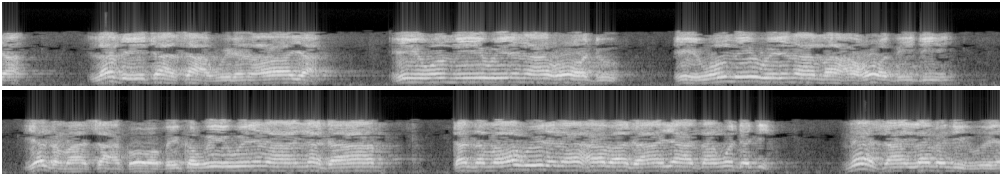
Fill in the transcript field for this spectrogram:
ယလဗ္ဗေထသဝေဒနာယဧဝံမေဝေဒနာဟောတု ဧဝံမေဝေဒနာမဟောတိတိယသမသကောဘေကဝေဝေဒနာအနတ္တာတသမဝေဒနာအဘာဒာယသံဝတ္တိနသလဗ္ဗတိဝေဒ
